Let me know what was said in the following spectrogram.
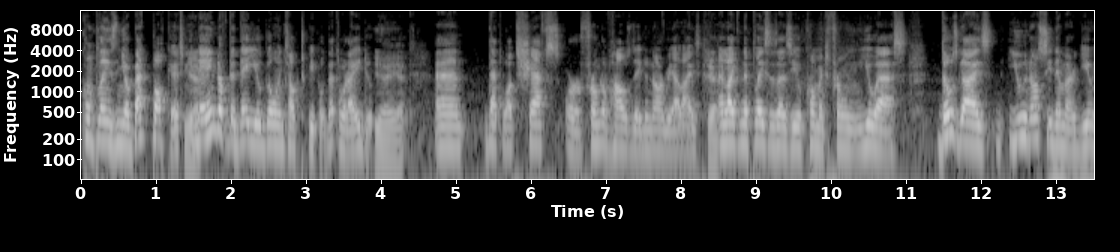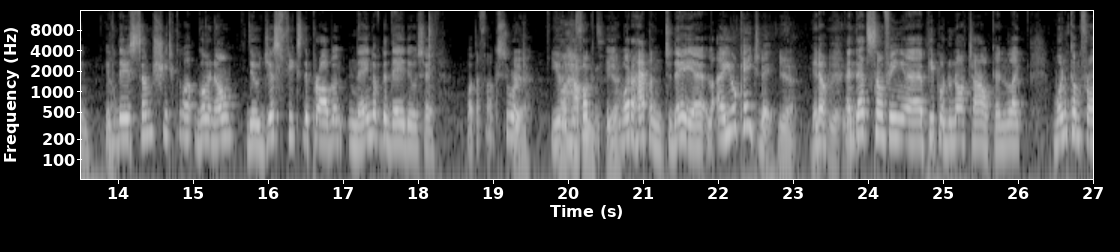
complaints in your back pocket. Mm. Yeah. in the end of the day you go and talk to people. That's what i do. Yeah, yeah, and that's what chefs or front of house they do not realize. Yeah. and like in the places as you comment from us those guys you will not see them arguing. If there's some shit going on they'll just fix the problem. In the end of the day they'll say what the fuck stuart? Yeah. You, What you happened? fucking, Yeah. what happened today uh, are you okay today yeah. you know yeah, yeah, and that's something uh, people do not talk and like one come from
